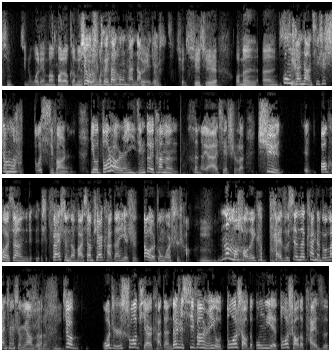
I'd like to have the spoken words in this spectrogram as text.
新新中国联邦爆料革命，就是推翻共产党这件事情。确其实其实我们嗯，共产党其实伤了很多西方人，有多少人已经对他们恨得咬牙切齿了？去，包括像 fashion 的话，像皮尔卡丹也是到了中国市场，嗯，那么好的一个牌子，现在看看都烂成什么样子了，就。我只是说皮尔卡丹，但是西方人有多少的工业，多少的牌子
